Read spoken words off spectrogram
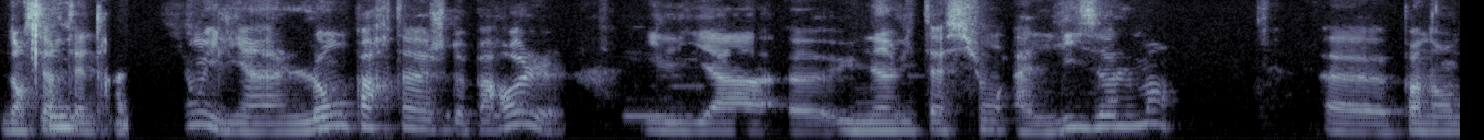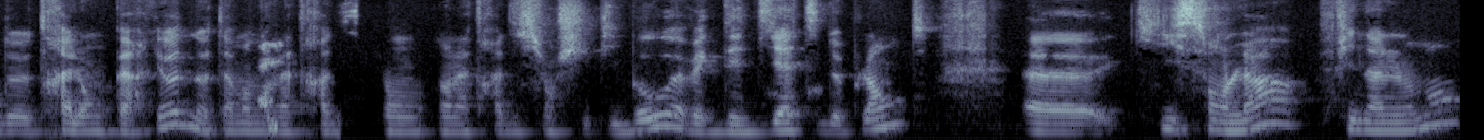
Dans certaines traditions, il y a un long partage de paroles, il y a euh, une invitation à l'isolement. Euh, pendant de très longues périodes, notamment dans la tradition, dans la tradition Shipibo, avec des diètes de plantes, euh, qui sont là finalement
